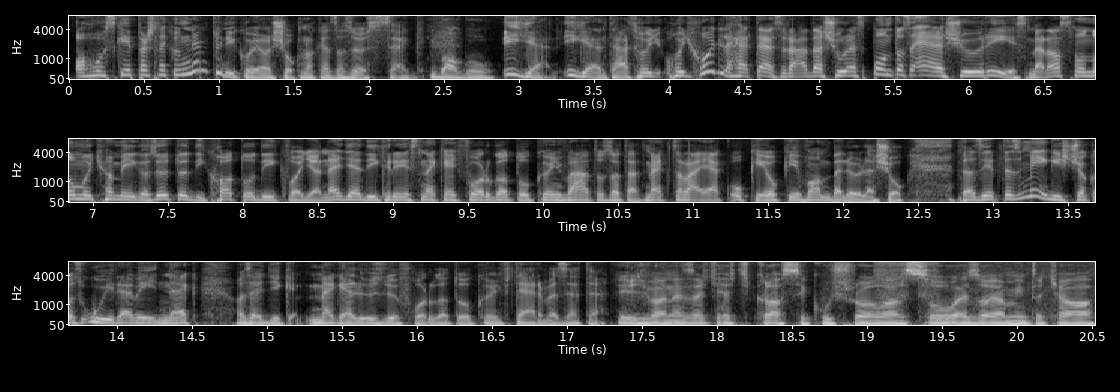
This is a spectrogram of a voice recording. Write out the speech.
ahhoz képest nekünk nem tűnik olyan soknak ez az összeg. Bagó. Igen, igen, tehát hogy, hogy hogy lehet ez, ráadásul ez pont az első rész, mert azt mondom, hogy ha még az ötödik, hatodik vagy a negyedik résznek egy forgatókönyv változatát megtalálják, oké, oké, van belőle sok. De azért ez mégiscsak az új reménynek az egyik megelőző forgatókönyv tervezete. Így van, ez egy, egy klasszikusról van szó, ez olyan, mint hogyha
